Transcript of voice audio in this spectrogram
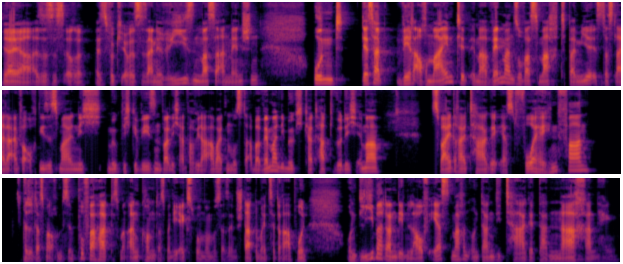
ja, ja, also es ist irre. Es ist wirklich irre. Es ist eine Riesenmasse an Menschen. Und deshalb wäre auch mein Tipp immer, wenn man sowas macht, bei mir ist das leider einfach auch dieses Mal nicht möglich gewesen, weil ich einfach wieder arbeiten musste. Aber wenn man die Möglichkeit hat, würde ich immer zwei, drei Tage erst vorher hinfahren. Also, dass man auch ein bisschen Puffer hat, dass man ankommt, dass man die Expo, man muss ja seine Startnummer etc. abholen und lieber dann den Lauf erst machen und dann die Tage danach ranhängen.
